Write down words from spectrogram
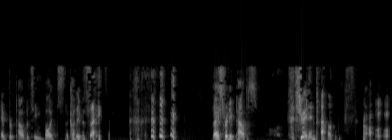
Emperor Palpatine bites. I can't even say it. no shredded palps. Shredded pounds.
